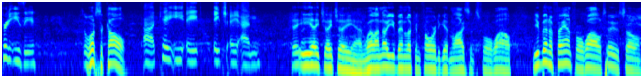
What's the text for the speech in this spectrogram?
pretty easy. So what's the call? Uh, KE8 HAN. K E H H A N. Well, I know you've been looking forward to getting licensed for a while. You've been a fan for a while too, so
